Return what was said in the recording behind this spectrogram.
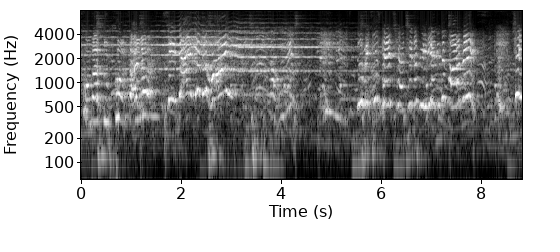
সোনা দুঃখ তাই না? সেটাই যদি হয়। তুমি কি সেই সেটা ফিরিয়ে দিতে পারবে? সেই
